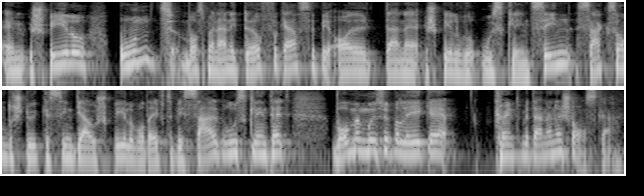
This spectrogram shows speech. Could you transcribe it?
ähm, Spieler und, was man auch nicht darf vergessen, bei all diesen Spielern, die ausgelehnt sind, 600 Stück, es sind ja auch Spieler, die der FCB selber ausgelehnt hat, wo man muss überlegen, könnte man denen eine Chance geben.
